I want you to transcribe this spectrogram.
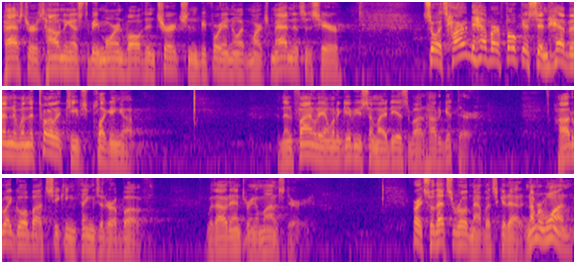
pastors hounding us to be more involved in church. And before you know it, March Madness is here. So it's hard to have our focus in heaven when the toilet keeps plugging up. And then finally, I want to give you some ideas about how to get there. How do I go about seeking things that are above without entering a monastery? All right, so that's the roadmap. Let's get at it. Number one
